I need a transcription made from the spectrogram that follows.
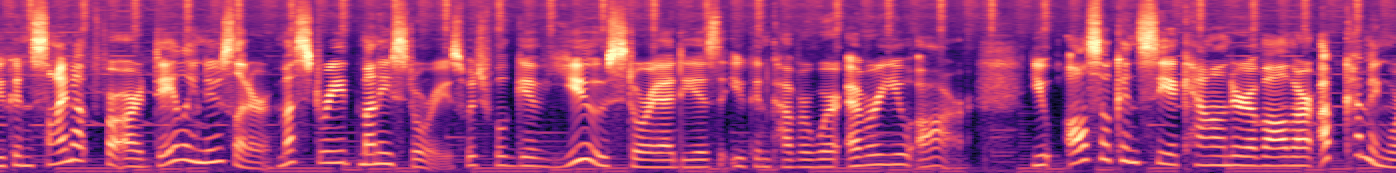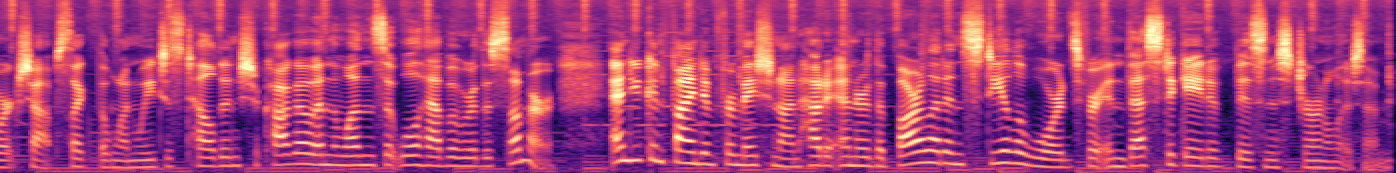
You can sign up for our daily newsletter, Must Read Money Stories, which will give you story ideas that you can cover wherever you are. You also can see a calendar of all of our upcoming workshops, like the one we just held in Chicago and the ones that we'll have over the summer. And you can find information on how to enter the Barlett and Steele Awards for Investigative Business Journalism.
